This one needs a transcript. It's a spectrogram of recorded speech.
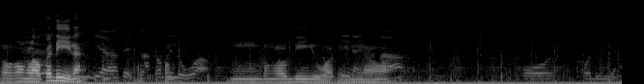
ตรงตรงเราก็ดีนะเคลียร์เสร็จยังก็ไม่รู้อะอืมตรงเราดีอยู่อะจที่ไหนริงๆกัแล้วนอะนะโอโอดีอะ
